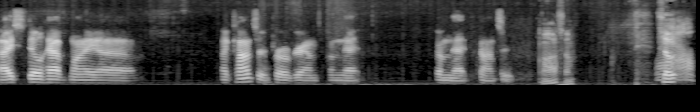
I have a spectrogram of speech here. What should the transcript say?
I still have my uh, my concert program from that from that concert. Awesome. So- Wow.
